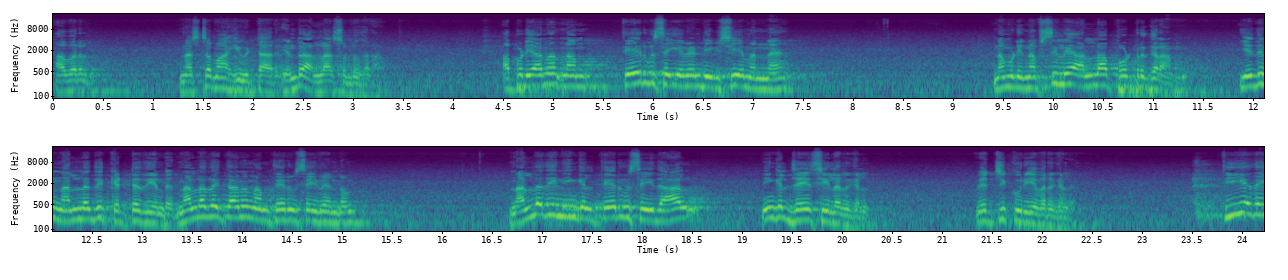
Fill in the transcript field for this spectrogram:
அவர் நஷ்டமாகி விட்டார் என்று அல்லாஹ் சொல்லுகிறார் அப்படியானால் நாம் தேர்வு செய்ய வேண்டிய விஷயம் என்ன? நம்முடைய நப்சிலே அல்லாஹ் போட்டிருக்கிறான். எது நல்லது கெட்டது என்று. நல்லதைத்தானே நாம் தேர்வு செய்ய வேண்டும். நல்லதை நீங்கள் தேர்வு செய்தால் நீங்கள் ஜெயசீலர்கள் வெற்றிக்குரியவர்கள். தீயதை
